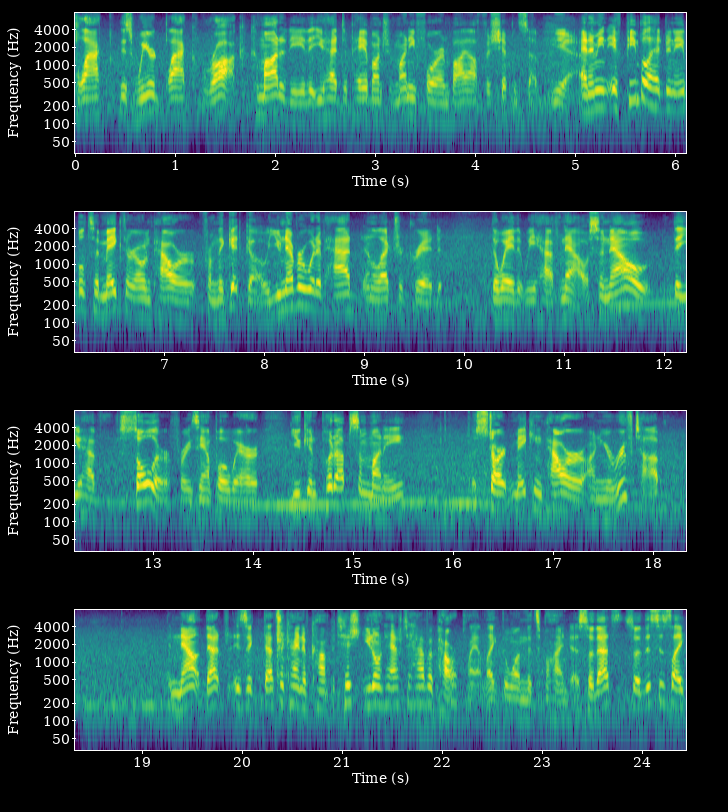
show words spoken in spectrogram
black this weird black rock commodity that you had to pay a bunch of money for and buy off a ship and stuff. Yeah. And I mean, if people had been able to make their own power from the get-go, you never would have had an electric grid the way that we have now. So now that you have solar, for example, where you can put up some money, start making power on your rooftop, and now that is a, that's a kind of competition. You don't have to have a power plant like the one that's behind us. So that's so this is like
